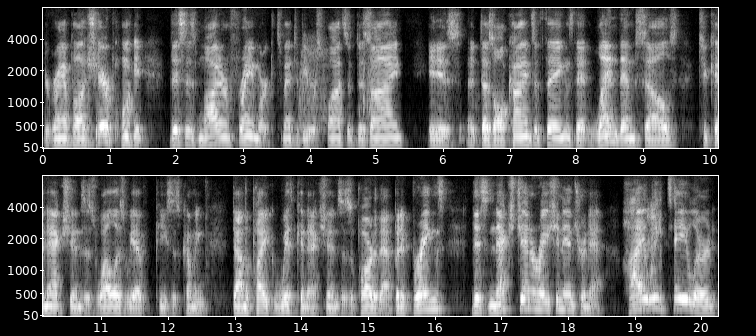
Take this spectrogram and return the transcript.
your grandpa's SharePoint. This is modern framework. It's meant to be responsive design. It is it does all kinds of things that lend themselves to connections as well as we have pieces coming down the pike with connections as a part of that. But it brings this next generation intranet, highly tailored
